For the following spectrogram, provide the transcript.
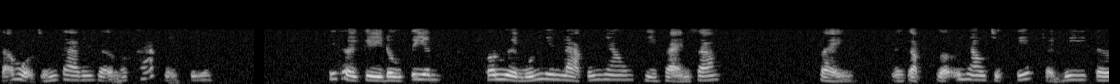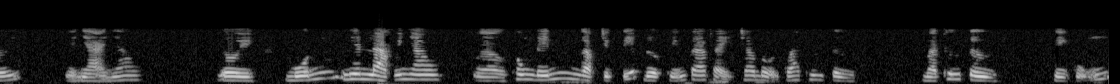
xã hội chúng ta bây giờ nó khác ngày xưa. Cái thời kỳ đầu tiên con người muốn liên lạc với nhau thì phải làm sao? Phải, phải gặp gỡ nhau trực tiếp phải đi tới nhà nhau. Rồi muốn liên lạc với nhau Ờ, không đến gặp trực tiếp được thì chúng ta phải trao đổi qua thư từ. Mà thư từ thì cũng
